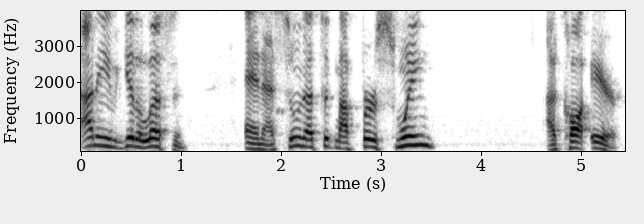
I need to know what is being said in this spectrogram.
I didn't even get a lesson. And as soon as I took my first swing, I caught air.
